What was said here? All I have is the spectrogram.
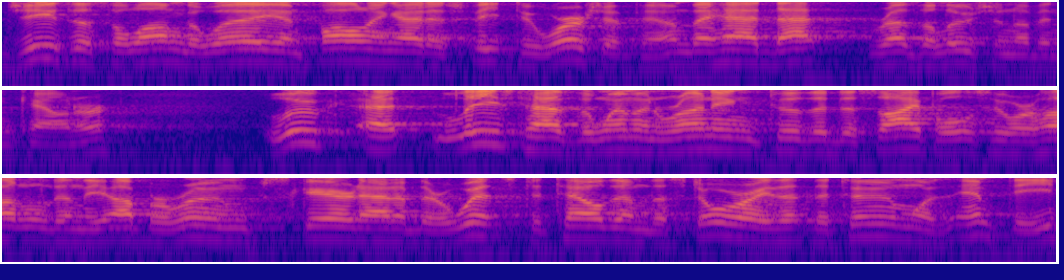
Jesus along the way and falling at his feet to worship him. They had that resolution of encounter. Luke at least has the women running to the disciples who are huddled in the upper room, scared out of their wits, to tell them the story that the tomb was empty.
